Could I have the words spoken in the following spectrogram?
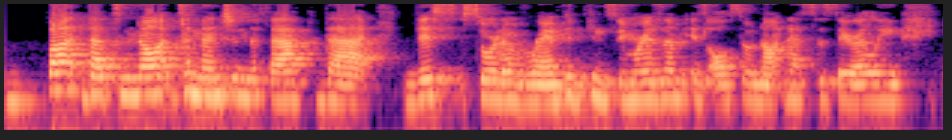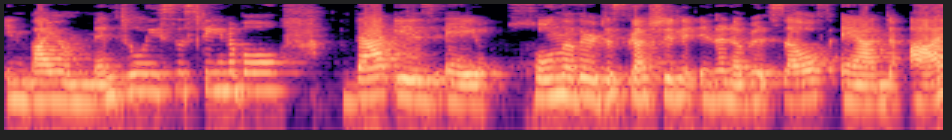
But that's not to mention the fact that this sort of rampant consumerism is also not necessarily environmentally sustainable. That is a whole nother discussion in and of itself. And I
